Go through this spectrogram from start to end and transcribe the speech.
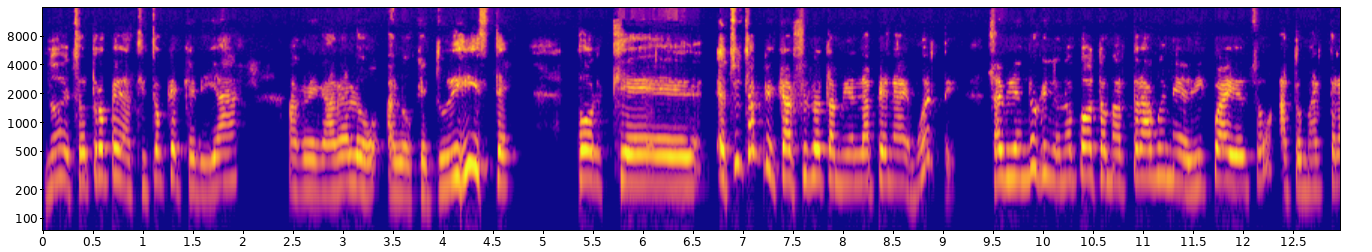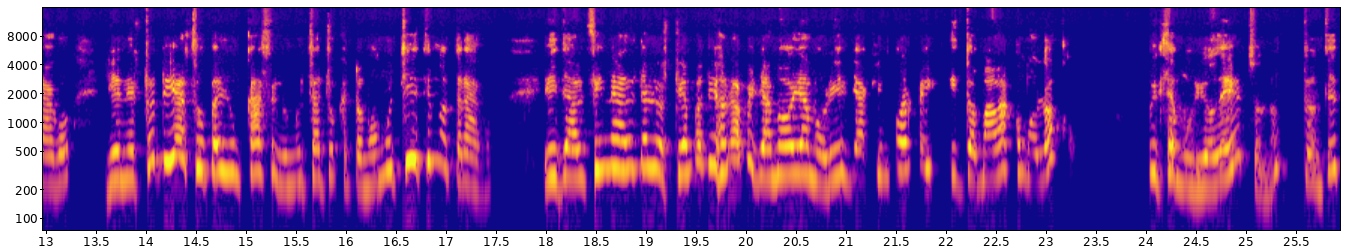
¿no? Es otro pedacito que quería agregar a lo, a lo que tú dijiste, porque esto es aplicárselo también la pena de muerte sabiendo que yo no puedo tomar trago y me dedico a eso, a tomar trago. Y en estos días supe de un caso de un muchacho que tomó muchísimo trago. Y ya al final de los tiempos dijo, no, pues ya me voy a morir, ya qué importa. Y, tomaba como loco. Y se murió de eso, ¿no? Entonces,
